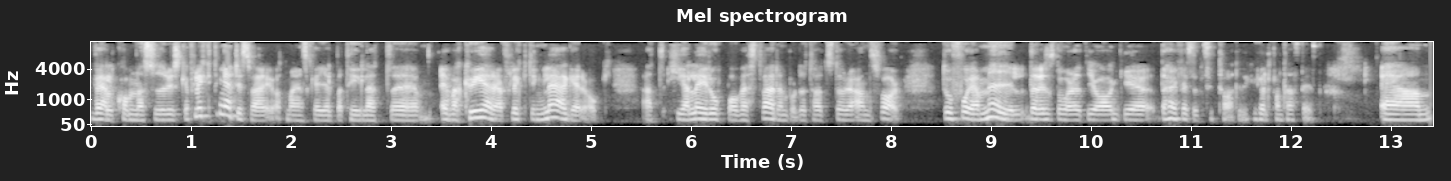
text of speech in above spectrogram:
välkomna syriska flyktingar till Sverige och att man ska hjälpa till att eh, evakuera flyktingläger och att hela Europa och västvärlden borde ta ett större ansvar. Då får jag mail där det står att jag, eh, det här är faktiskt ett citat, jag tycker det är helt fantastiskt. Ehm,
